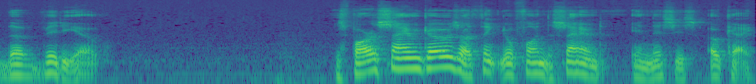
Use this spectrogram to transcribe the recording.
the video. As far as sound goes, I think you'll find the sound in this is okay.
